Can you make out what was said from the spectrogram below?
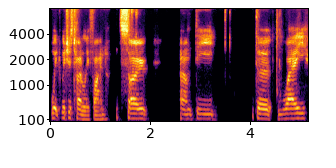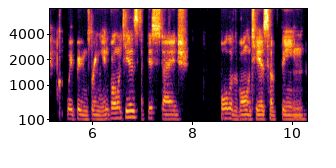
which, which is totally fine. So um, the the way we've been bringing in volunteers at this stage, all of the volunteers have been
